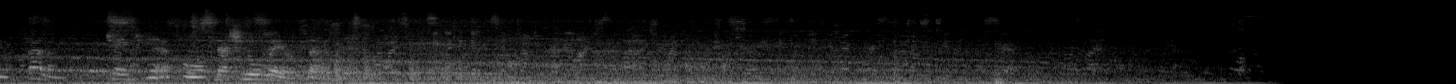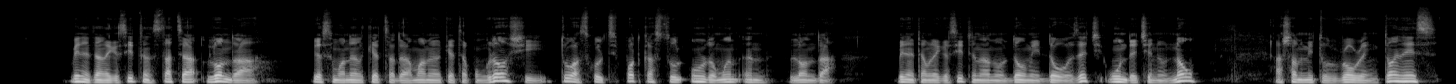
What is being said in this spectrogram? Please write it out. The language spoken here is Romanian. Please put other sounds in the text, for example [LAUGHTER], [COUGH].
to Balham. Change here for National Rail Service. Bine te-am regăsit în stația Londra. Eu sunt Manuel Cheța de la manuelcheța.ro și tu asculti podcastul Un român în Londra. Bine te-am regăsit în anul 2020, un deceniu nou, așa numitul Roaring Twenties,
